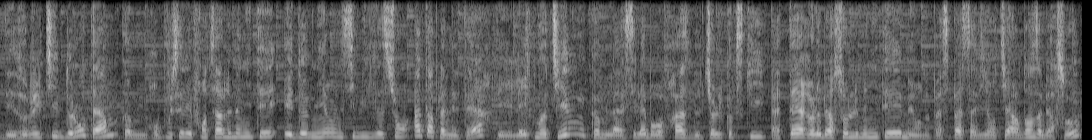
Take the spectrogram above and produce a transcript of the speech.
des objectifs de long terme comme repousser les frontières de l'humanité et devenir une civilisation interplanétaire, des leitmotivs comme la célèbre phrase de Tcholkovsky la Terre est le berceau de l'humanité, mais on ne passe pas sa vie entière dans un berceau,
